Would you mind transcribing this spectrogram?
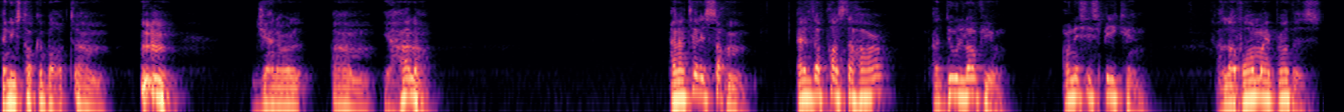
and he's talking about um, General um, Yohana. And I tell you something, Elder Apostle Tahar, I do love you, honestly speaking. I love all my brothers.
